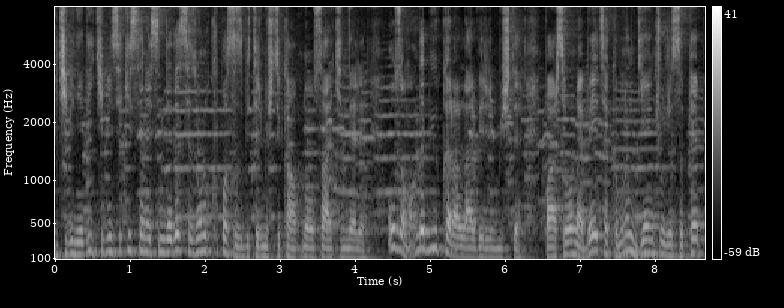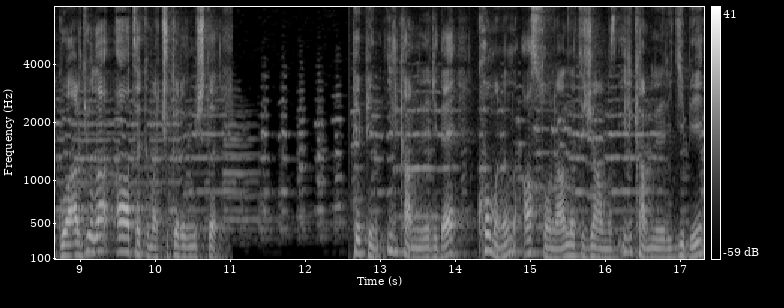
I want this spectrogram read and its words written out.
2007-2008 senesinde de sezonu kupasız bitirmişti Camp Nou sakinleri. O zaman da büyük kararlar verilmişti. Barcelona B takımının genç hocası Pep Guardiola A takıma çıkarılmıştı. Pep'in ilk hamleleri de Koma'nın az sonra anlatacağımız ilk hamleleri gibi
